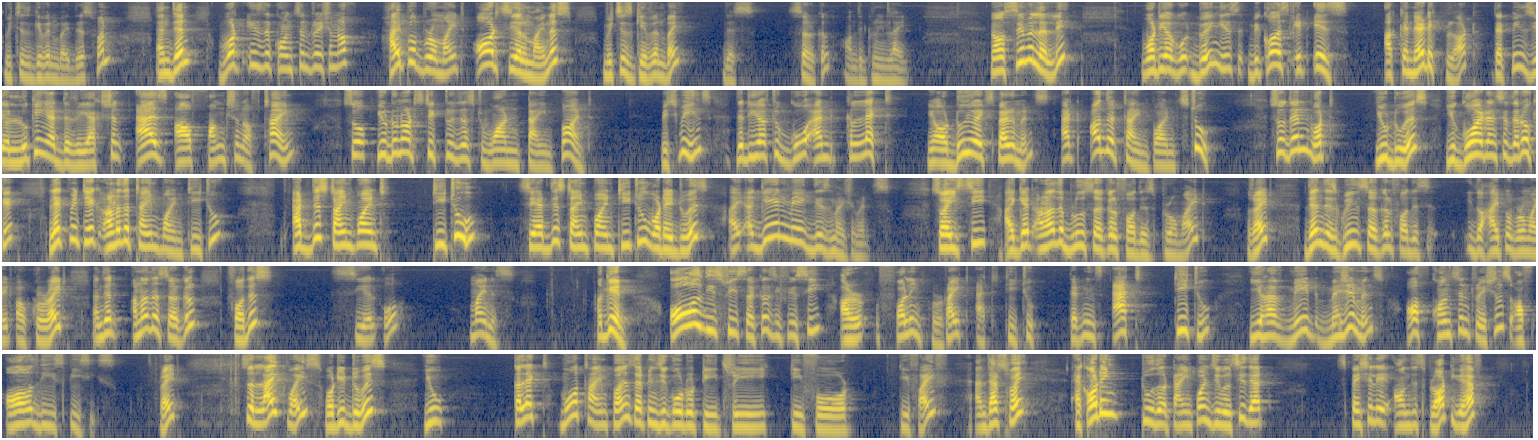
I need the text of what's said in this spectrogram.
which is given by this one and then what is the concentration of hypobromite or Cl minus which is given by this circle on the green line. Now, similarly what you are doing is because it is a kinetic plot that means you are looking at the reaction as a function of time. So, you do not stick to just one time point which means that you have to go and collect you know, or do your experiments at other time points too. So, then what you do is you go ahead and say that okay, let me take another time point t 2 at this time point t 2 say at this time point t 2 what I do is I again make these measurements. So, I see I get another blue circle for this bromide right then this green circle for this either hypobromite or chloride and then another circle for this ClO minus. Again all these three circles if you see are falling right at T 2 that means at T 2 you have made measurements of concentrations of all these species right. So, likewise what you do is you collect more time points that means you go to T 3, T 4, T 5 and that is why according to the time points you will see that especially on this plot you have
